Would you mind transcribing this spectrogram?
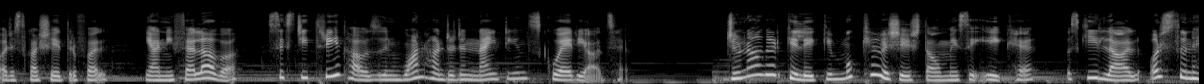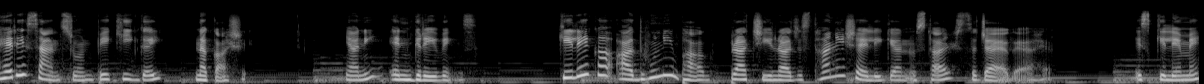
और इसका क्षेत्रफल यानी फैलावा 63,119 स्क्वायर यार्ड्स है। जूनागढ़ किले के मुख्य विशेषताओं में से एक है उसकी लाल और सुनहरे सैंडस्टोन पे की गई नकाशे यानी एनग्रेविंग्स किले का आधुनिक भाग प्राचीन राजस्थानी शैली के अनुसार सजाया गया है। इस किले में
